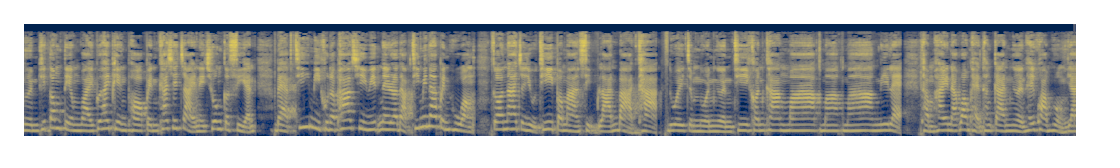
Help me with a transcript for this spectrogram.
เงินที่ต้องเตรียมไว้เพื่อให้เพียงพอเป็นค่าใช้จ่ายในช่วงเกษียณ แบบที่มีคุณภาพชีวิตในระดับที่ไม่น่าเป็นห่วง ก็น่าจะอยู่ที่ประมาณ 10 ล้านบาทค่ะ ด้วยจำนวนเงินที่ค่อนข้างมากมากมากนี่แหละทำให้นักวางแผนทางการเงินให้ความห่วงใย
